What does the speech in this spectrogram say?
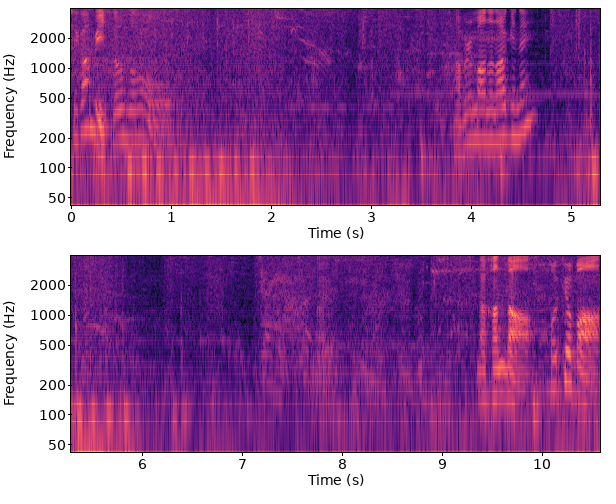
시간이 있어서 잡을만은 하긴 해. 나 간다. 버텨봐.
